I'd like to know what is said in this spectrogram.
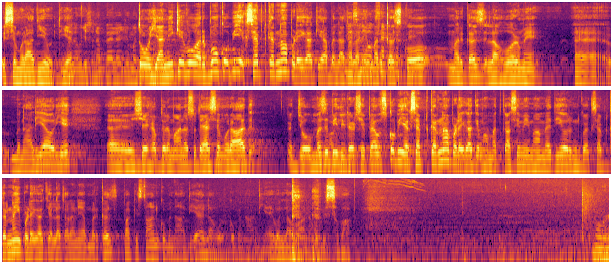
इससे मुराद ये होती है। तो यानी कि वो अरबों को भी एक्सेप्ट करना पड़ेगा कि अब अल्लाह ताला ने मरकज़ को मरकज़ लाहौर में बना लिया। और ये शेख अब्दुलरमान सुदैस से मुराद जो मजहबी लीडरशिप है उसको भी एक्सेप्ट करना पड़ेगा कि मोहम्मद कासिम इमाम महदी और उनको एक्सेप्ट करना ही पड़ेगा कि अल्लाह ताला ने अब मरकज़ पाकिस्तान को बना दिया है लाहौर को बना दिया है। वल्लाह आलम और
